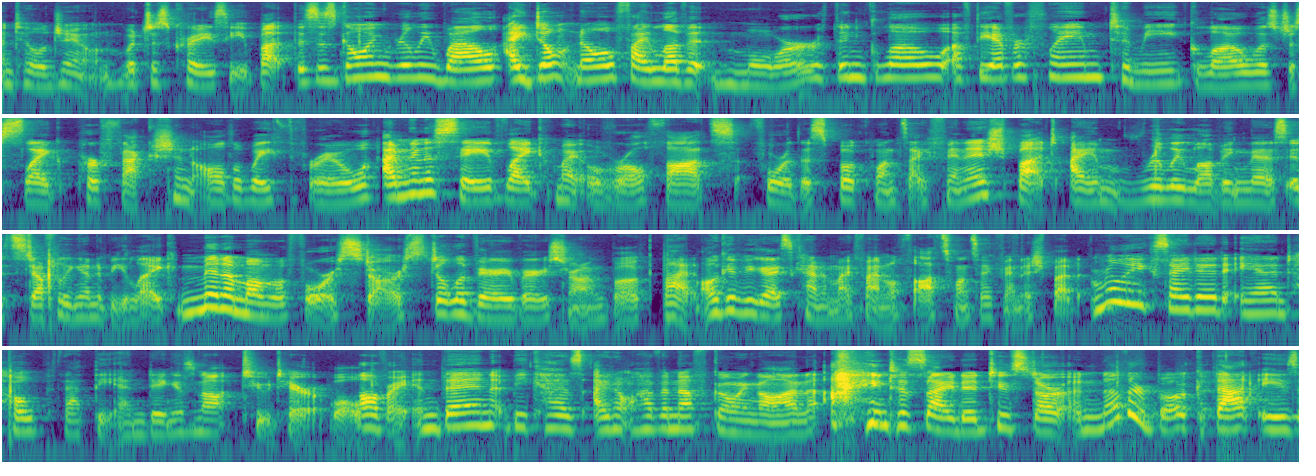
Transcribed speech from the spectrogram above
until June, which is crazy, but this is going really well. I don't know if I love it more than Glow of the Everflame. To me, Glow was just like perfection all the way through. I'm gonna save like my overall thoughts for this book once I finish, but I am really loving this. It's definitely gonna be like minimum of four stars. Still a very, very strong book, but I'll give you guys kind of my final thoughts once I finish, but I'm really excited and hope that the ending is not too terrible. All right, and then because I don't have enough going on, I decided to start another book that is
